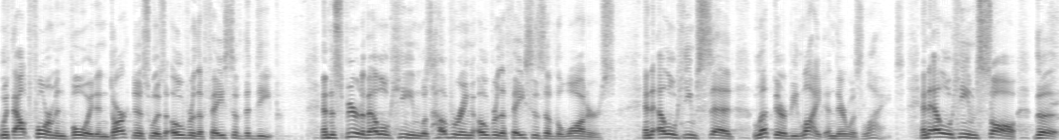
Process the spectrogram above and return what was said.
without form and void, and darkness was over the face of the deep. And the Spirit of Elohim was hovering over the faces of the waters. And Elohim said, Let there be light, and there was light. And Elohim saw the,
